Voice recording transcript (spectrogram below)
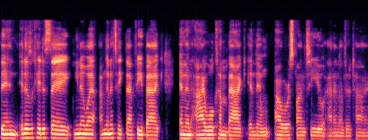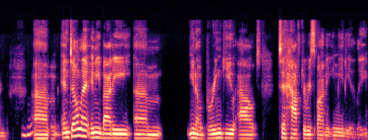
then it is okay to say you know what? I'm going to take that feedback and then i will come back and then i will respond to you at another time. Mm-hmm. um, and don't let anybody um, you know bring you out to have to respond immediately.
